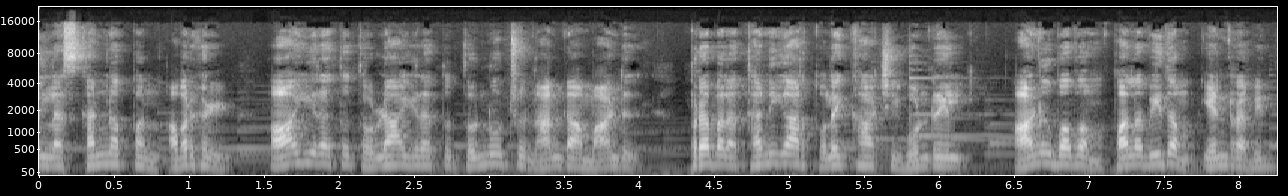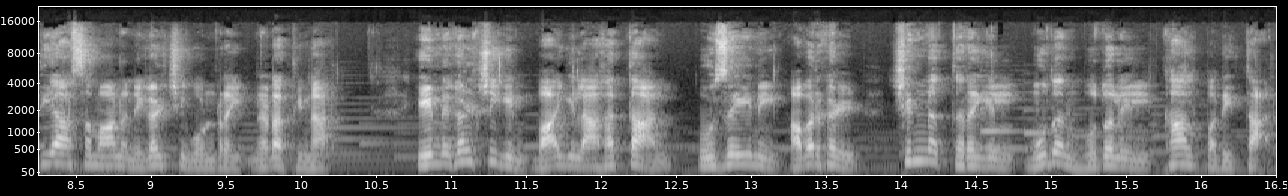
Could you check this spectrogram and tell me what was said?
எல் எஸ் கண்ணப்பன் அவர்கள் ஆயிரத்து தொள்ளாயிரத்து தொன்னூற்று நான்காம் ஆண்டு பிரபல தனியார் தொலைக்காட்சி ஒன்றில் அனுபவம் பலவிதம் என்ற வித்தியாசமான நிகழ்ச்சி ஒன்றை நடத்தினார். இந்நிகழ்ச்சியின் வாயிலாகத்தான் உசைனி அவர்கள் சின்ன திரையில் முதன் முதலில் கால் பதித்தார்.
